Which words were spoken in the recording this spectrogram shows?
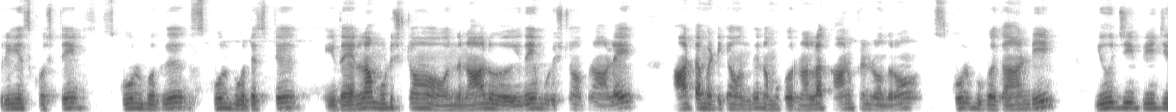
previous question school book school book test இதையெல்லாம் முடிச்சிட்டோம். இந்த நாலு இதையும் முடிச்சிட்டோம் அப்படின்னாலே ஆட்டோமேட்டிக்காக வந்து நமக்கு ஒரு நல்ல கான்ஃபிடென்ட் வந்துடும் ஸ்கூல் புக்கை தாண்டி யூஜி பிஜி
